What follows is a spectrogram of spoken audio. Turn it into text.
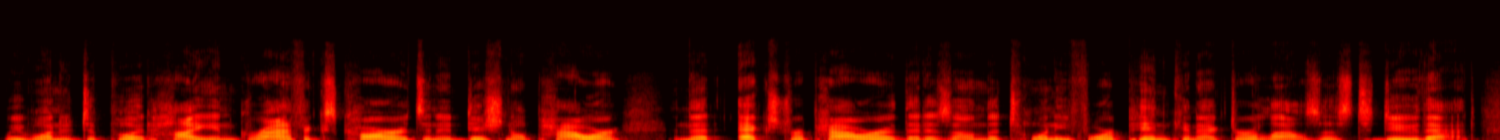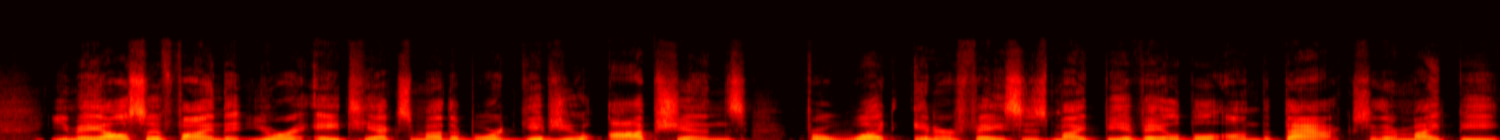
we wanted to put high end graphics cards and additional power and that extra power that is on the 24 pin connector allows us to do that. You may also find that your ATX motherboard gives you options for what interfaces might be available on the back. So there might be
